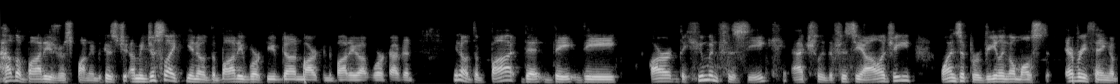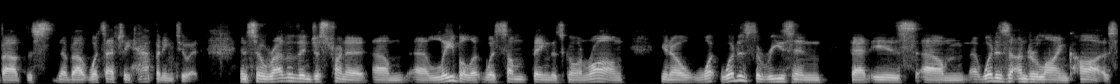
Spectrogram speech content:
how the body's responding? Because i mean just like you know the body work you've done mark and the body work i've done you know the bot the the the our the human physique, actually the physiology, winds up revealing almost everything about this about what's actually happening to it. And so, rather than just trying to um, uh, label it with something that's going wrong, you know, what what is the reason that is um, what is the underlying cause?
